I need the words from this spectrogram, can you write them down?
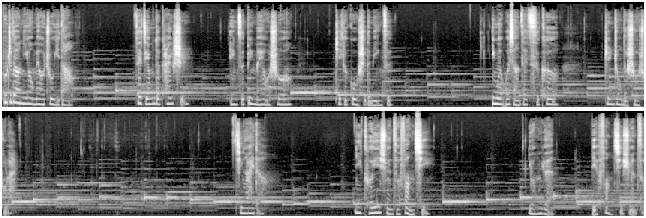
不知道你有没有注意到，在节目的开始，影子并没有说这个故事的名字，因为我想在此刻郑重的说出来。亲爱的，你可以选择放弃，永远别放弃选择。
